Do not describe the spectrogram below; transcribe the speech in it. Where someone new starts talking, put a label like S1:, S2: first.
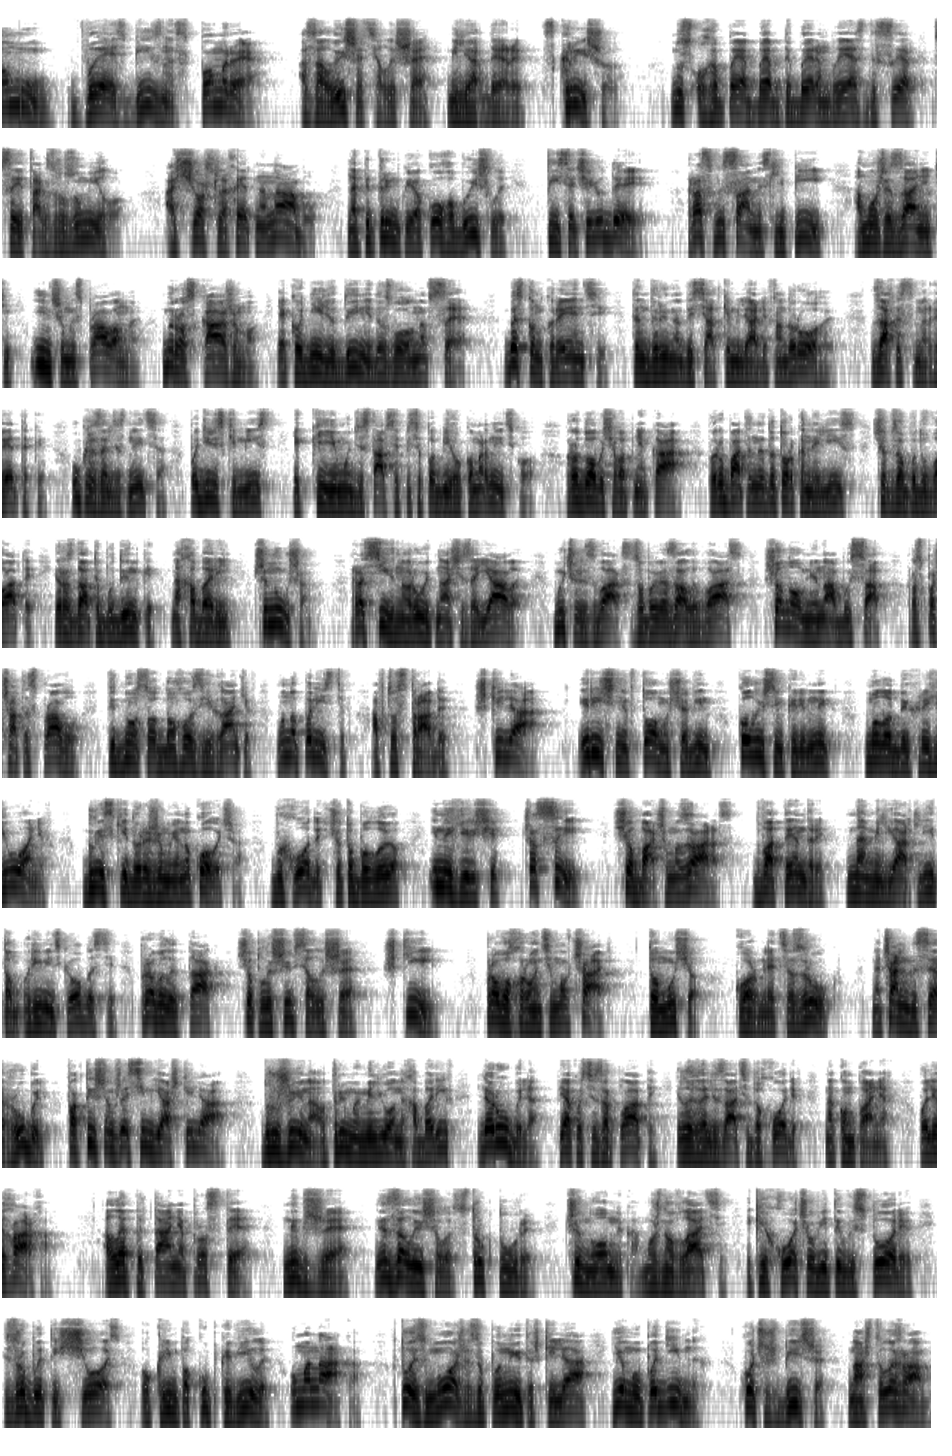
S1: Тому весь бізнес помре, а залишаться лише мільярдери з кришою. Ну, з ОГП, БЕП, ДБР, МВС, ДСР все і так зрозуміло. А що шляхетне набу, на підтримку якого вийшли тисячі людей? Раз ви самі сліпі, а може зайняті іншими справами, ми розкажемо, як одній людині дозволено все, без конкуренції, тендери на десятки мільярдів на дороги, захист енергетики, Укрзалізниця, Подільський міст, який йому дістався після побігу Комарницького, родовище Вапняка, вирубати недоторканий ліс, щоб забудувати і роздати будинки на хабарі чинушам. Раз всі ігнорують наші заяви, ми через ВАКС зобов'язали вас, шановні НАБУ САП, розпочати справу відносно одного з гігантів монополістів автостради Шкіля. І річ не в тому, що він колишній керівник молодих регіонів, близький до режиму Януковича. Виходить, що то були і не гірші часи. Що бачимо зараз? Два тендери на мільярд літом у Рівненській області провели так, щоб лишився лише шкіль. Правоохоронці мовчать, тому що кормляться з рук. Начальник ДСР Рубель фактично вже сім'я шкіля. Дружина отримує мільйони хабарів для Рубеля в якості зарплати і легалізації доходів на компаніях олігарха. Але питання просте: невже не залишилось структури, чиновника, можновладці, який хоче увійти в історію і зробити щось, окрім покупки віли у Монако? Хтось зможе зупинити шкіля йому подібних. Хочеш більше? Наш телеграм.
